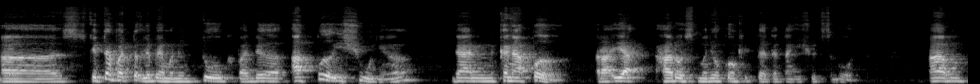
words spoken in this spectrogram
Uh, kita patut lebih menentu kepada apa isunya dan kenapa rakyat harus menyokong kita tentang isu tersebut. Um,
